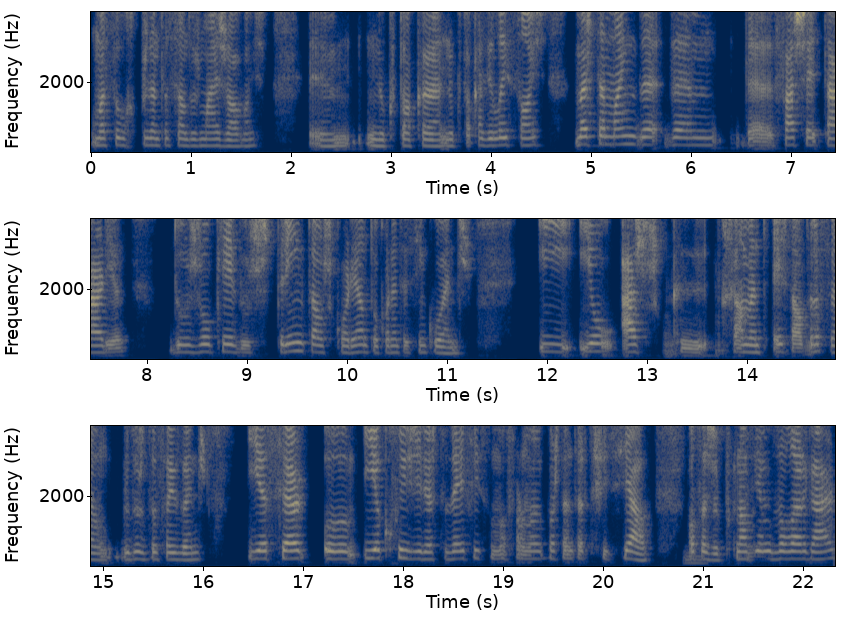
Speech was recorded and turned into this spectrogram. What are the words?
uma subrepresentação dos mais jovens um, no, que toca, no que toca às eleições, mas também da, da, da faixa etária do jogo que é dos 30 aos 40 ou 45 anos. E eu acho que realmente esta alteração dos 16 anos ia ser, uh, ia corrigir este déficit de uma forma bastante artificial. Ou seja, porque nós íamos alargar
